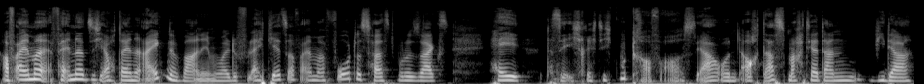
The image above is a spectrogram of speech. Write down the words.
auf einmal verändert sich auch deine eigene Wahrnehmung, weil du vielleicht jetzt auf einmal Fotos hast, wo du sagst, hey, da sehe ich richtig gut drauf aus, ja. Und auch das macht ja dann wieder,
